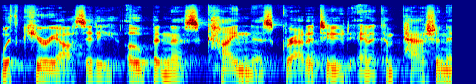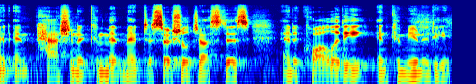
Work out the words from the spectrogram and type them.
with curiosity, openness, kindness, gratitude, and a compassionate and passionate commitment to social justice and equality in community.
